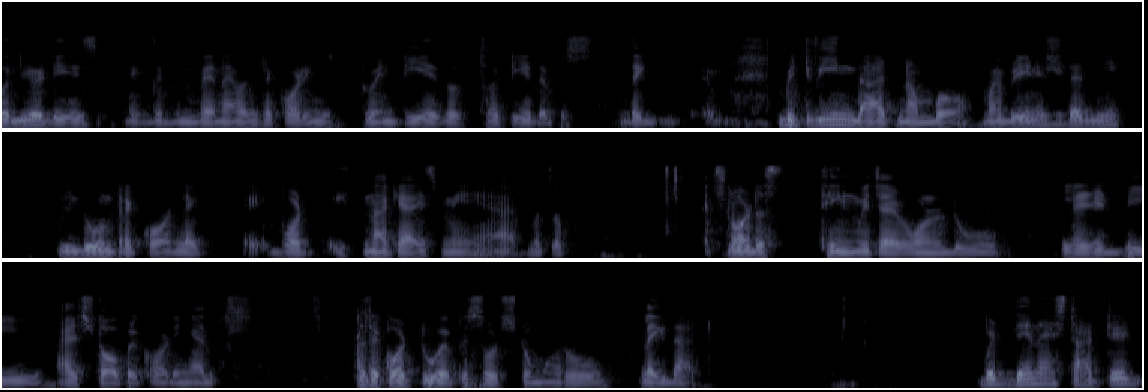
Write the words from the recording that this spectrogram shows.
earlier days like within when i was recording the 20th or 30th episode like between that number my brain used to tell me don't record like eh, what itna kya isme yaar? Matlab it's not a thing which i want to do. Let it be. I'll stop recording. I'll I'll record two episodes tomorrow like that." But then I started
